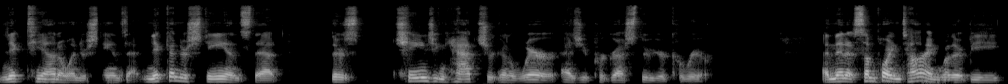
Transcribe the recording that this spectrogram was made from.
Nick Tiano understands that. Nick understands that there's changing hats you're going to wear as you progress through your career. And then at some mm-hmm. point in time, whether it be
